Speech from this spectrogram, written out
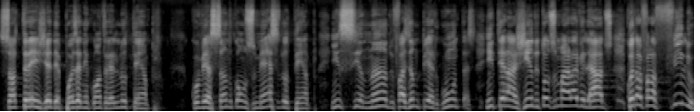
Só três dias depois ela encontra ele no templo, conversando com os mestres do templo, ensinando, fazendo perguntas, interagindo, e todos maravilhados. Quando ela fala, filho,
